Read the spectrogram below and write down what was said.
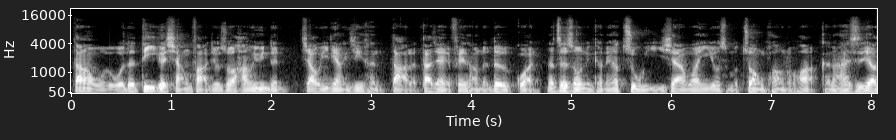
当然我我的第一个想法就是说航运的交易量已经很大了，大家也非常的乐观。那这时候你可能要注意一下，万一有什么。什么状况的话，可能还是要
